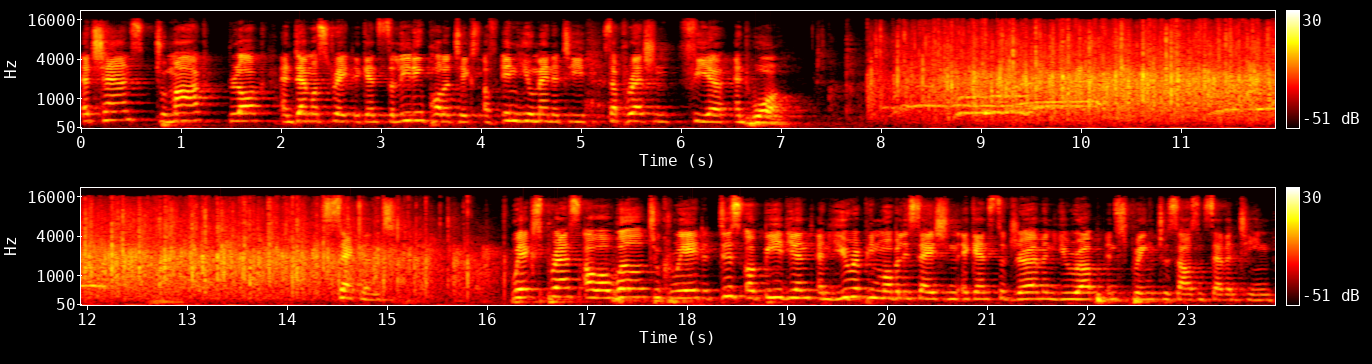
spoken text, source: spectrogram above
A chance to mark, block and demonstrate against the leading politics of inhumanity, suppression, fear and war. Second, we express our will to create a disobedient and European mobilization against the German Europe in spring 2017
